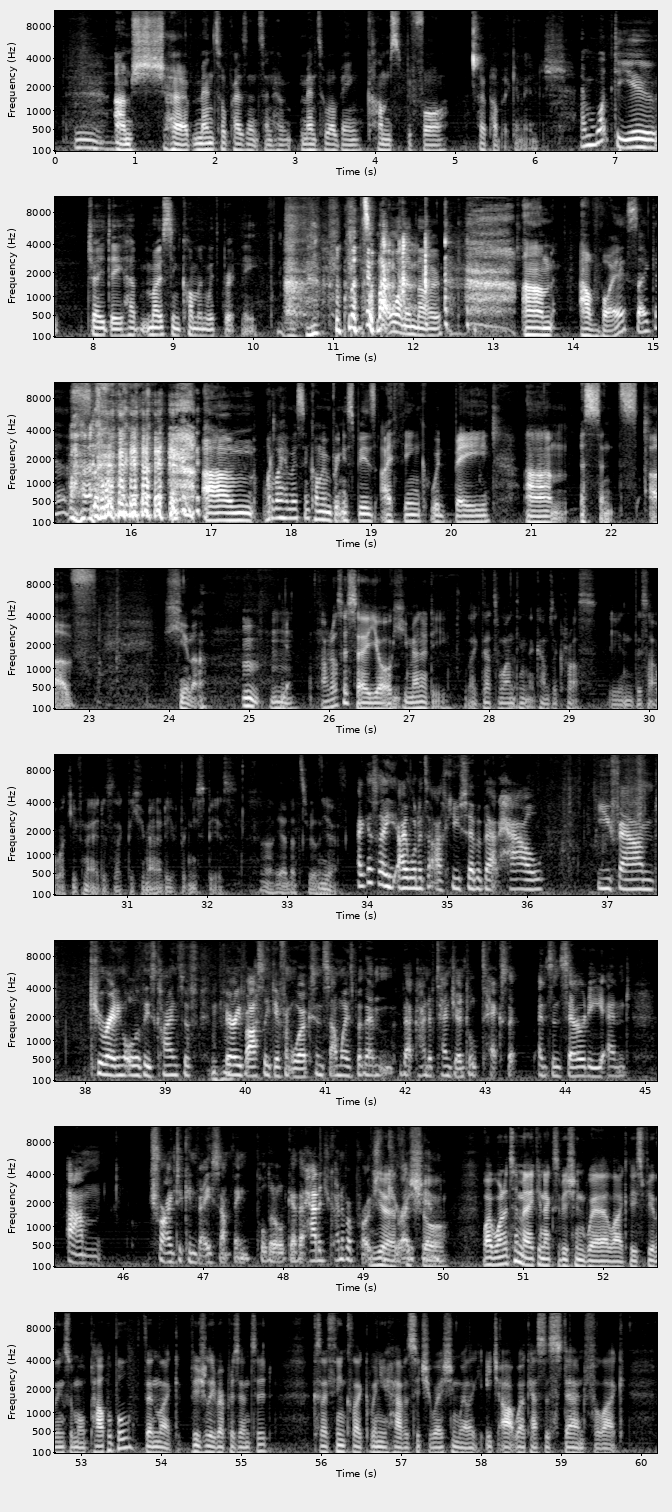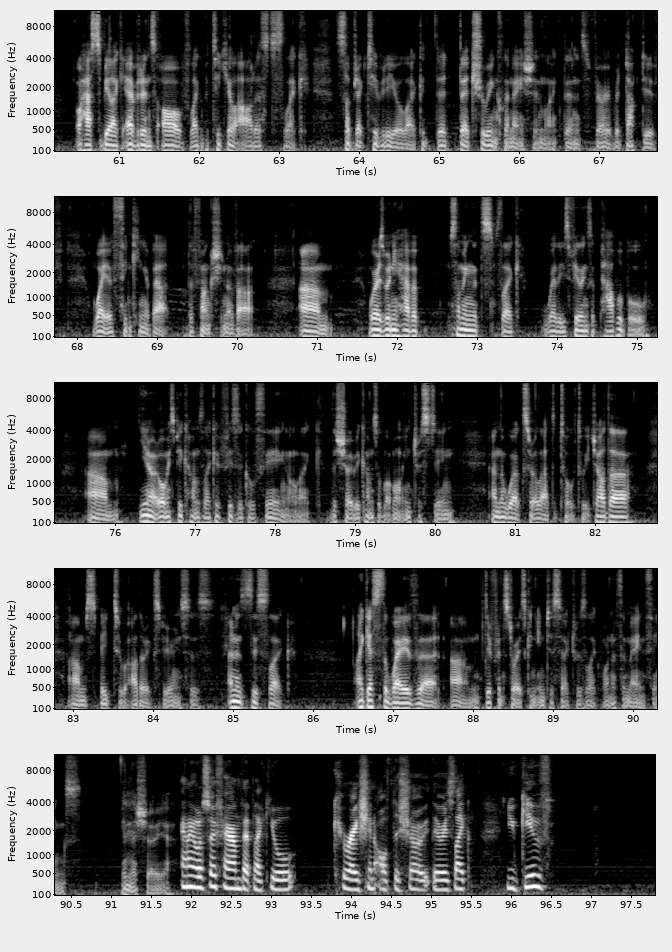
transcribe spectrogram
um, sh- her mental presence and her mental well-being comes before her public image. And what do you, JD, have most in common with Britney? That's what I want to know. Um, our voice, I guess. um, what do I have most in common? with Britney Spears, I think, would be um, a sense of humor. Mm. Mm. Yeah. I would also say your humanity. Like that's one thing that comes across in this artwork you've made is like the humanity of Britney Spears. Oh, yeah, that's really Yeah. nice. I guess I, I wanted to ask you, Seb, about how you found curating all of these kinds of Mhm. very vastly different works in some ways, but then that kind of tangential text that, and sincerity and um, trying to convey something pulled it all together. How did you kind of approach yeah, the curation? for sure. Well, I wanted to make an exhibition where like these feelings were more palpable than like visually represented, because I think like when you have a situation where like each artwork has to stand for like, or has to be like evidence of like a particular artist's like subjectivity or like their, their true inclination, like then it's a very reductive way of thinking about the function of art. Um, whereas when you have a something that's like where these feelings are palpable, um, you know, it almost becomes like a physical thing, or like the show becomes a lot more interesting, and the works are allowed to talk to each other, um, speak to other experiences, and it's this like, I guess the way that um, different stories can intersect was like one of the main things in the show. Yeah. And I also found that like your curation of the show, there is like you give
